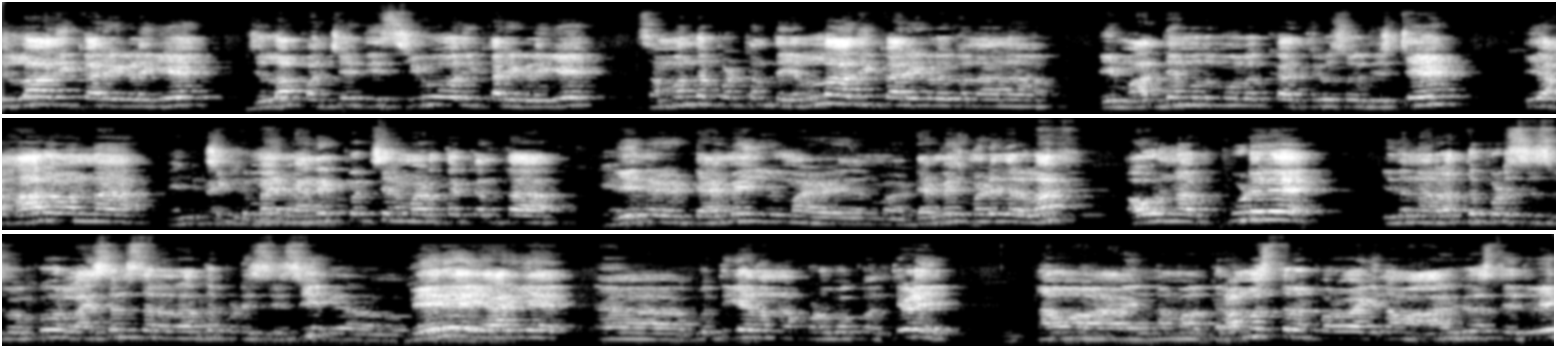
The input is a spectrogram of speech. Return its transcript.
ಜಿಲ್ಲಾಧಿಕಾರಿಗಳಿಗೆ, ಜಿಲ್ಲಾ ಪಂಚಾಯತಿ ಸಿಒ ಅಧಿಕಾರಿಗಳಿಗೆ ಸಂಬಂಧಪಟ್ಟಂತ ಎಲ್ಲಾ ಅಧಿಕಾರಿಗಳಿಗೂ ನಾನು ಈ ಮಾಧ್ಯಮದ ಮೂಲಕ ತಿಳಿಸೋದಿಷ್ಟೇ ಈ ಆಹಾರವನ್ನ ಚಿಕ್ಕ ಮ್ಯಾನುಫ್ಯಾಕ್ಚರ್ ಮಾಡತಕ್ಕಂತ ಏನು ಡ್ಯಾಮೇಜ್ ಡ್ಯಾಮೇಜ್ ಮಾಡಿದಾರಲ್ಲ ಅವ್ರನ್ನ ಕೂಡಲೇ ಇದನ್ನ ರದ್ದುಪಡಿಸಬೇಕು ಲೈಸೆನ್ಸ್ ಅನ್ನ ರದ್ದುಪಡಿಸಿ ಬೇರೆ ಯಾರಿಗೆ ಗುತ್ತಿಗೆಯನ್ನ ಕೊಡ್ಬೇಕು ಅಂತೇಳಿ ನಾವು ನಮ್ಮ ಗ್ರಾಮಸ್ಥರ ಪರವಾಗಿ ನಾವು ಆಗ್ರಹಿಸ್ತಿದ್ವಿ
